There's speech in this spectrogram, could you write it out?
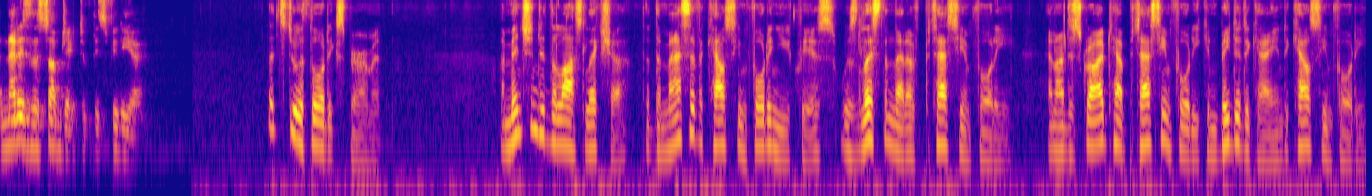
and that is the subject of this video. Let's do a thought experiment. I mentioned in the last lecture that the mass of a calcium-40 nucleus was less than that of potassium-40, and I described how potassium-40 can beta decay into calcium-40.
